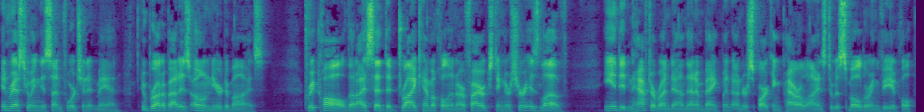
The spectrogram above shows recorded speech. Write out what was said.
in rescuing this unfortunate man, who brought about his own near demise. Recall that I said that dry chemical in our fire extinguisher is love. Ian didn't have to run down that embankment under sparking power lines to a smoldering vehicle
